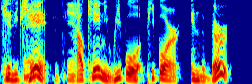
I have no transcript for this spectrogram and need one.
because he can't. He can't. How can you? People people are in the dirt.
